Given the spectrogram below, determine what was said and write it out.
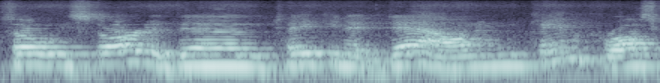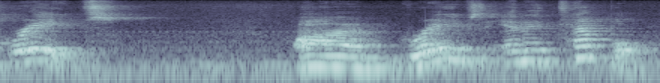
So we started then taking it down and we came across graves. Um, graves in a temple.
